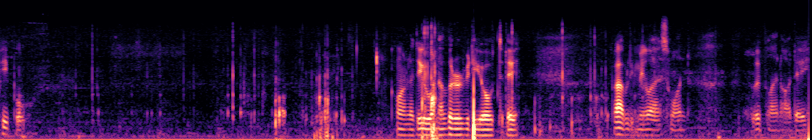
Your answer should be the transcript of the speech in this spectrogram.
people. To do another video today. Probably my last one. I've been playing all day.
